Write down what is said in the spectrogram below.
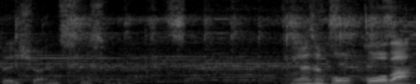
最喜欢吃什么？应该是火锅吧。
